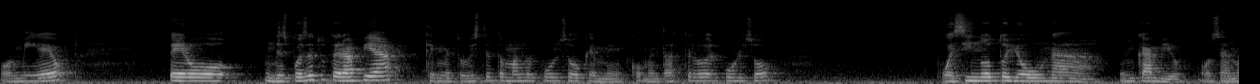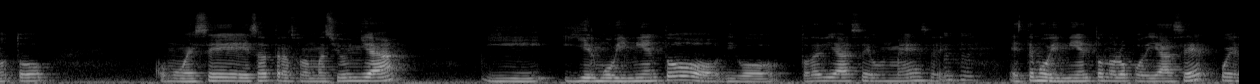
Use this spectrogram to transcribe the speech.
hormigueo, pero después de tu terapia, que me tuviste tomando el pulso, que me comentaste lo del pulso, pues sí noto yo una, un cambio, o sea, noto como ese, esa transformación ya y, el movimiento, digo, todavía hace un mes, eh, este movimiento no lo podía hacer, pues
